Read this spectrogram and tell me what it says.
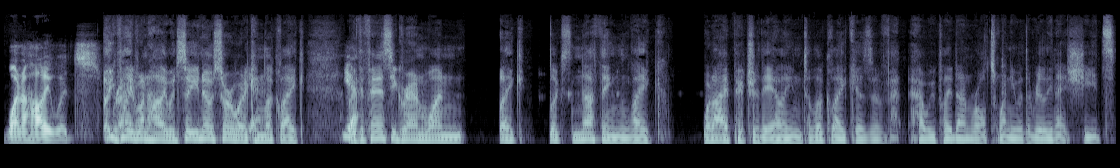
one of Hollywood's. Oh, you played one of Hollywood, so you know sort of what it can look like. Yeah. Like the Fantasy Ground one, like looks nothing like what I picture the alien to look like because of how we played on Roll Twenty with the really nice sheets.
